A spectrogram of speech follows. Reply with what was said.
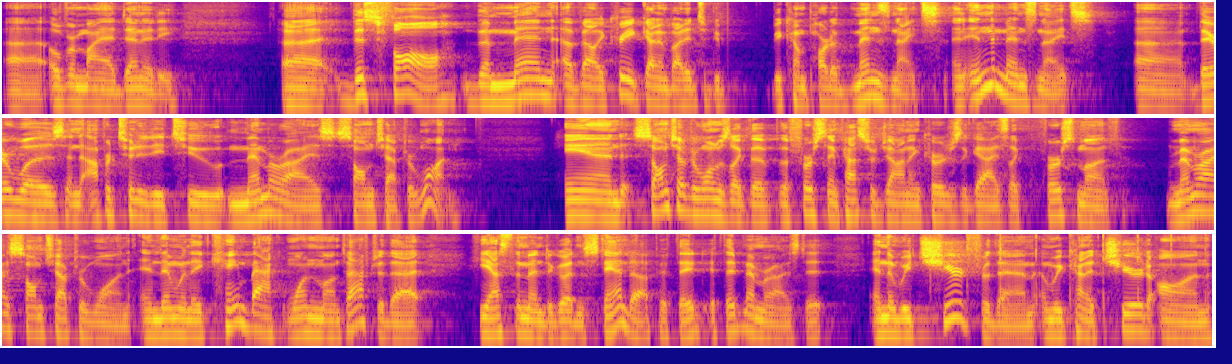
uh, over my identity. Uh, this fall, the men of Valley Creek got invited to be, become part of men's nights. And in the men's nights, uh, there was an opportunity to memorize Psalm chapter one. And Psalm chapter one was like the, the first thing Pastor John encouraged the guys, like first month, memorized Psalm chapter one. And then when they came back one month after that, he asked the men to go ahead and stand up if they'd, if they'd memorized it. And then we cheered for them and we kind of cheered on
